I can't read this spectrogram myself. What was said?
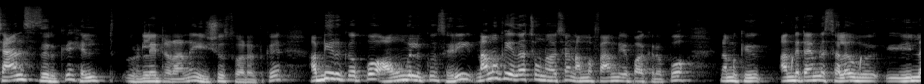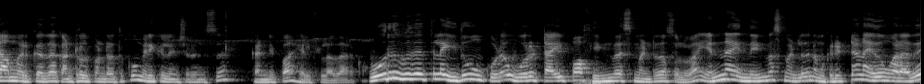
சான்சஸ் இருக்குது ஹெல்த் ரிலேட்டடான இஷ்யூஸ் வர்றதுக்கு. அப்படி இருக்கப்போ அவங்களுக்கும் சரி நமக்கு ஏதாச்சும் ஒன்று ஆச்சுன்னா நம்ம ஃபேமிலியை பார்க்குறப்போ நமக்கு அந்த டைமில் செலவு இல்லாமல் இருக்கிறத கண்ட்ரோல் பண்ணுறதுக்கும் மெடிக்கல் இன்சூரன்ஸு கண்டிப்பாக ஹெல்ப்ஃபுல்லாக தான் இருக்கும். ஒரு விதத்தில் இதுவும் கூட ஒரு டைப் ஆஃப் இன்வெஸ்ட்மெண்ட் தான் சொல்லுவேன். என்ன இந்த இன்வெஸ்ட்மெண்ட்ல நமக்கு ரிட்டர்ன் எதுவும் வராது.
